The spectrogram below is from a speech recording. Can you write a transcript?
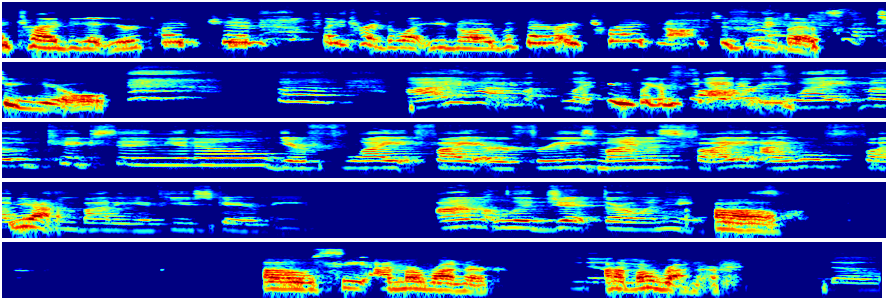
I tried to get your attention, I tried to let you know I was there, I tried not to do this to you. I have like your "I'm fight or flight mode kicks in. You know, your flight, fight or freeze minus fight. I will fight Yeah. somebody if you scare me. I'm legit throwing hands. Oh, oh, see, I'm a runner. no, I'm a runner. no.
